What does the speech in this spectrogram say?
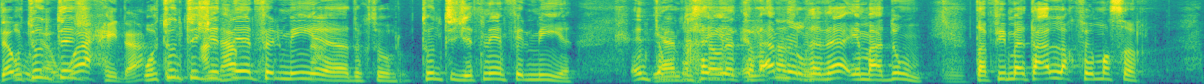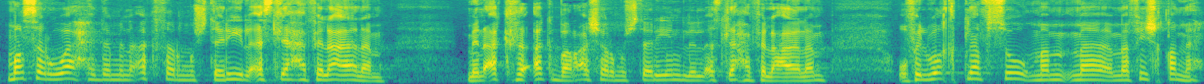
دولة وتنتج واحدة وتنتج 2% يا دكتور. تنتج 2% أنت يعني متخيل الأمن الغذائي معدوم؟ طيب فيما يتعلق في مصر مصر واحدة من أكثر مشتري الأسلحة في العالم من أكثر أكبر عشر مشترين للأسلحة في العالم. وفي الوقت نفسه ما, ما, ما فيش قمح.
